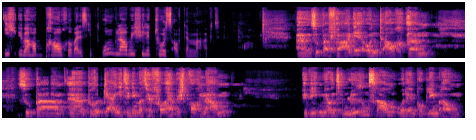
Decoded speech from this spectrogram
ich überhaupt brauche? Weil es gibt unglaublich viele Tools auf dem Markt? Äh, super Frage und auch ähm, super äh, Brücke eigentlich zu dem, was wir vorher besprochen haben. Bewegen wir uns im Lösungsraum oder im Problemraum?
